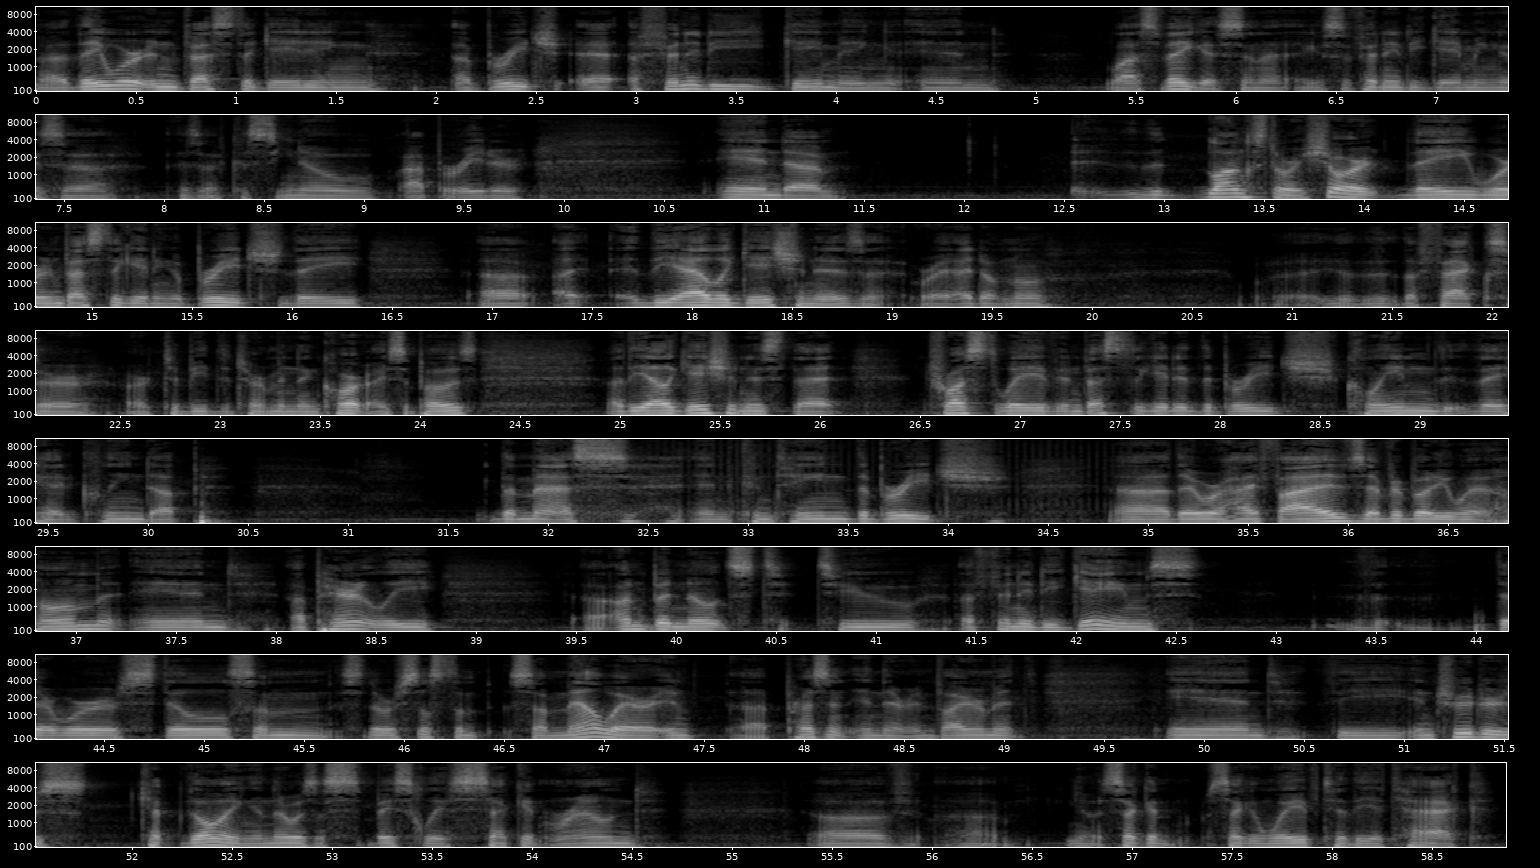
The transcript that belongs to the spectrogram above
uh, they were investigating a breach at Affinity Gaming in Las Vegas, and I guess Affinity Gaming is a is a casino operator. And um, the long story short, they were investigating a breach. They uh, I, the allegation is right. I don't know the, the facts are, are to be determined in court, I suppose. Uh, the allegation is that Trustwave investigated the breach, claimed they had cleaned up the mess and contained the breach. Uh, there were high fives. Everybody went home, and apparently, uh, unbeknownst to Affinity Games, th- there were still some there were still some some malware in, uh, present in their environment and the intruders kept going, and there was a, basically a second round of uh, you know second second wave to the attack,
